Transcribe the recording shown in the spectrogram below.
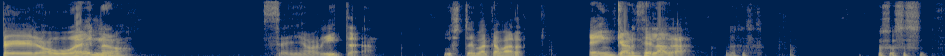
Pero bueno. Señorita, usted va a acabar encarcelada.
